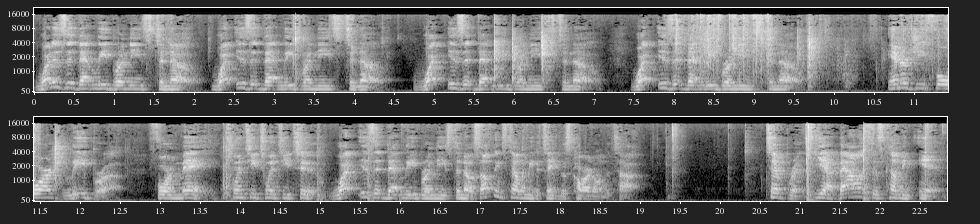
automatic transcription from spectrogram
What is it that Libra needs to know? What is it that Libra needs to know? What is it that Libra needs to know? What is it that Libra needs to know? Energy for Libra for May 2022. What is it that Libra needs to know? Something's telling me to take this card on the top. Temperance. Yeah, balance is coming in.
